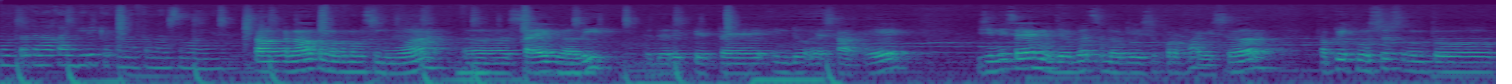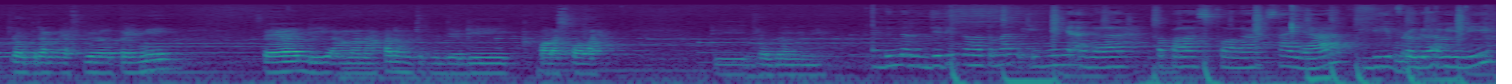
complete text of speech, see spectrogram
memperkenalkan diri ke teman-teman semuanya. Salam kenal teman-teman semua. Uh, saya Gali dari PT Indo SHE. Di sini saya menjabat sebagai supervisor, tapi khusus untuk program FGWLP ini saya diamanahkan untuk menjadi kepala sekolah di program ini. Benar, jadi teman-teman ini adalah kepala sekolah saya di program ini.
